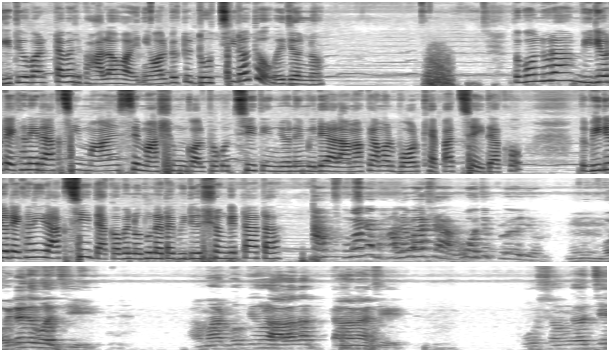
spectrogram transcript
দ্বিতীয়বারটা বেশ ভালো হয়নি। অল্প একটু দুধ ছিল তো, ওই জন্য। তো বন্ধুরা ভিডিওটা এখানেই রাখছি। মা এসে মার সঙ্গে গল্প করছি তিনজনে মিলে আর আমাকে আমার বর খেপাচ্ছে এই দেখো। তো ভিডিওটা এখানেই রাখছি দেখা হবে নতুন একটা ভিডিওর সঙ্গে টাটা। তোমাকে ভালোবাসা ও হচ্ছে প্রয়োজন। হুম ওইটাই তো বলছি। আমার প্রতি ওর আলাদা টান আছে। ওর সঙ্গে হচ্ছে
